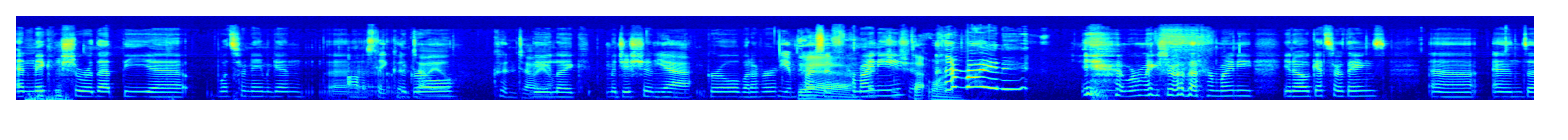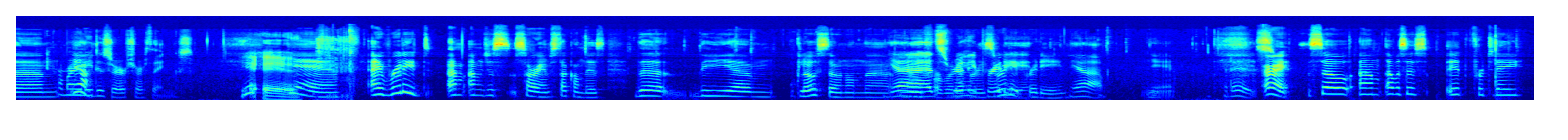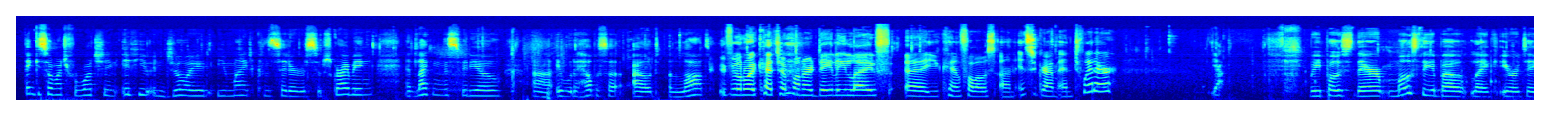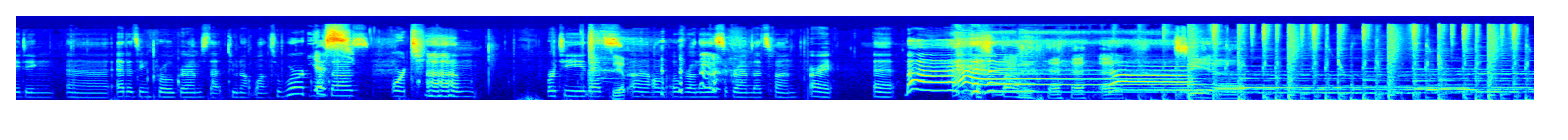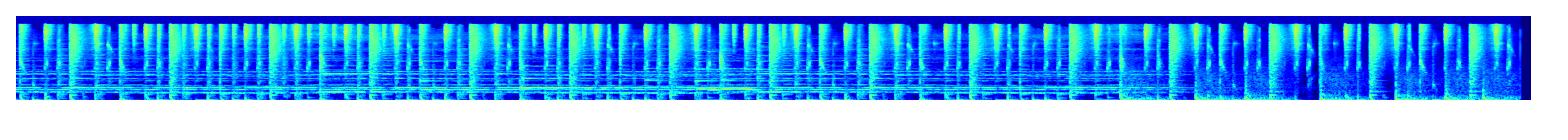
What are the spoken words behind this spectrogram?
and making sure that the uh, what's her name again? Uh, Honestly, the couldn't tell you. girl, Couldn't tell the you. like magician Yeah. girl, whatever. The impressive Yeah. Hermione? magician. That one. Hermione. Yeah, we're making sure that Hermione, you know, gets her things. Uh, and um, Hermione yeah, deserves her things. Yeah. yeah. I really, d- I'm, I'm just sorry, I'm stuck on this. The the um, glowstone on the Yeah, roof it's or really whatever is really pretty. pretty. Yeah, Yeah. it is. All right, so um, that was this, it for today. Thank you so much for watching. If you enjoyed, you might consider subscribing and liking this video. Uh, it would help us out a lot. If you want to catch up on our daily life, uh, you can follow us on Instagram and Twitter. We post there mostly about like irritating uh, editing programs that do not want to work Yes. with us. Or tea. Um, or T, that's Yep. uh, on, over on the Instagram. That's fun. All right. Uh, bye. Bye. See ya.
